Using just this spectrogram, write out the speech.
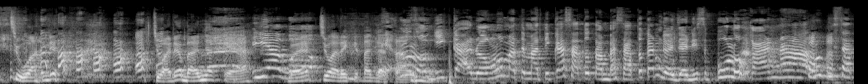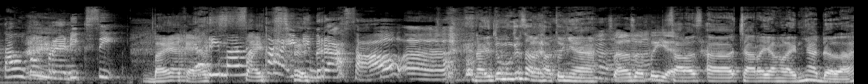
cuannya cuannya banyak ya Iya, Bo. banyak cuannya kita nggak Eh, tahu Lu logika dong, lu matematika satu tambah satu kan gak jadi 10 kan? Nah, lu bisa tahu memprediksi banyak ya dari manakah ini berasal? Eh, Nah itu mungkin salah satunya. salah satu ya Salah eh, cara yang lainnya adalah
